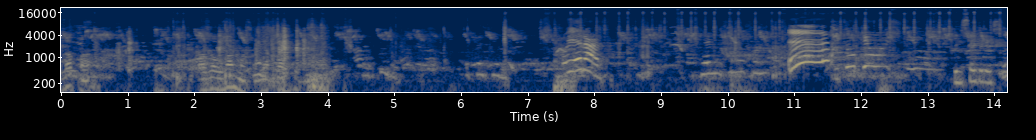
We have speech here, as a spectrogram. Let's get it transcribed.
uzatma. Fazla uzanmasın. Yaklaştık. O yer artık. Eee, çok yavaş diyor. Elisa'yı da göster.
